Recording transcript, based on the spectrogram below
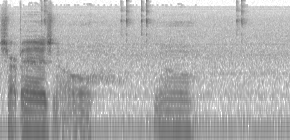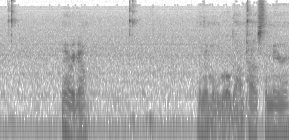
Sharp edge, no. No. There we go. And then we'll roll down past the mirror.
